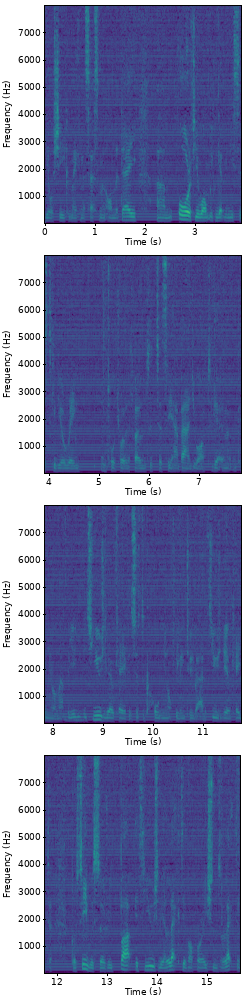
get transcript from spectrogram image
he or she can make an assessment on the day. Um, or if you want, we can get the anaesthetist to give you a ring and talk to you over the phone to, to see how bad you are to get an opinion But it's usually okay if it's just a cold and you're not feeling too bad. It's usually okay to proceed with surgery, but it's usually elective operations, elective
